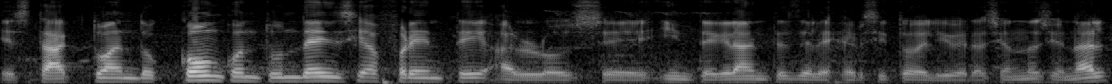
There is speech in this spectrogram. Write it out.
está actuando con contundencia frente a los eh, integrantes del Ejército de Liberación Nacional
